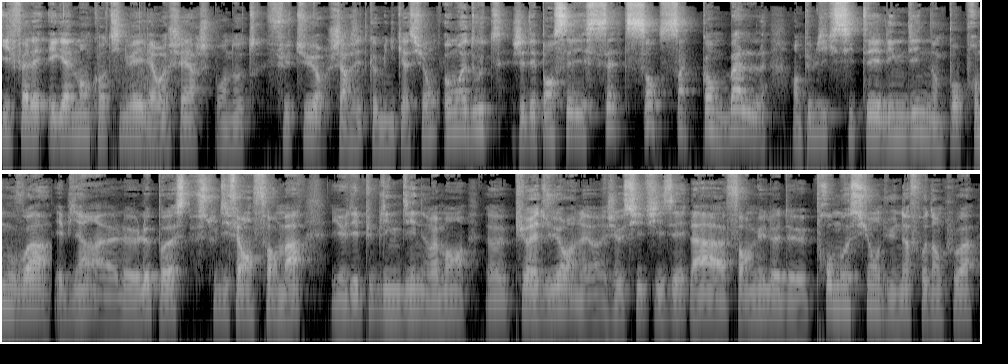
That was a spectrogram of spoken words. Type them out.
Il fallait également continuer les recherches pour notre futur chargé de communication. Au mois d'août, j'ai dépensé 750 balles en publicité LinkedIn donc pour promouvoir eh bien, euh, le, le post sous différents formats. Il y a eu des pubs LinkedIn vraiment euh, pur et dur. Euh, j'ai aussi utilisé la formule de promotion d'une offre d'emploi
